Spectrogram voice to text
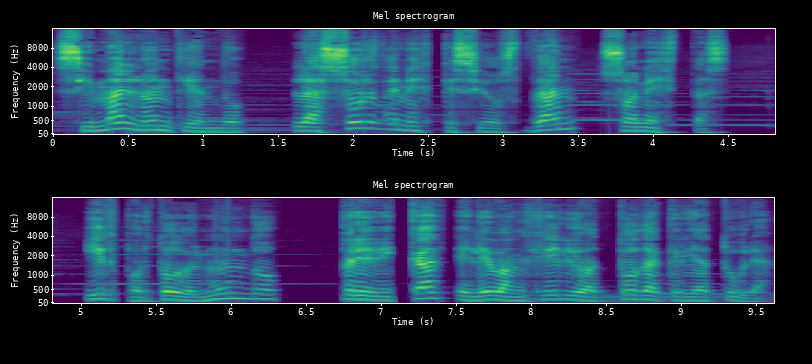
Si mal no entiendo, las órdenes que se os dan son estas. Id por todo el mundo, predicad el Evangelio a toda criatura.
